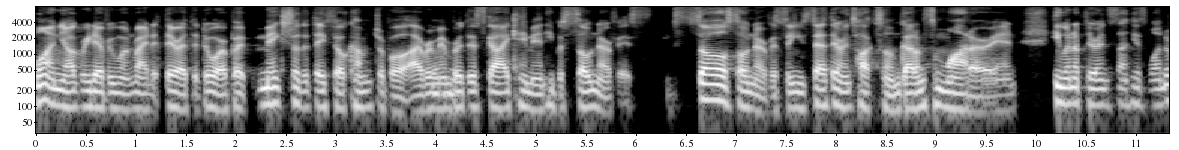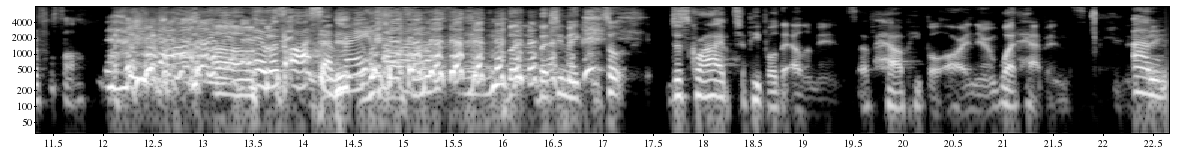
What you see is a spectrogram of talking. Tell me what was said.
one, y'all greet everyone right at, there at the door, but make sure that they feel comfortable. I remember mm-hmm. this guy came in, he was so nervous. He was so, so nervous. And you sat there and talked to him, got him some water, and he went up there and sung his wonderful song. um, it was awesome, right? Was awesome. but but you make so describe to people the elements of how people are in there and what happens. Um,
